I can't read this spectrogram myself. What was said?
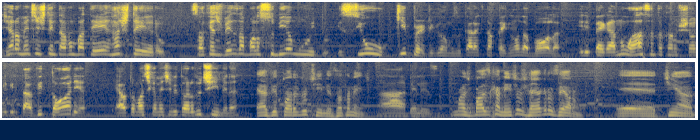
Geralmente eles tentavam bater rasteiro. Só que às vezes a bola subia muito. E se o keeper, digamos, o cara que tá pegando a bola, ele pegar no ar sem tocar no chão e gritar vitória, é automaticamente a vitória do time, né? É a vitória do time, exatamente. Ah, beleza. Mas basicamente as regras eram é, tinha.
